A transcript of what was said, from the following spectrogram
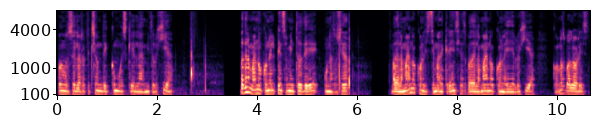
podemos hacer la reflexión de cómo es que la mitología va de la mano con el pensamiento de una sociedad. Va de la mano con el sistema de creencias, va de la mano con la ideología, con los valores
